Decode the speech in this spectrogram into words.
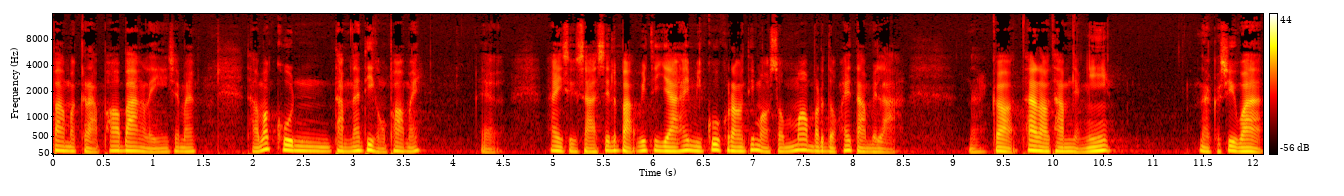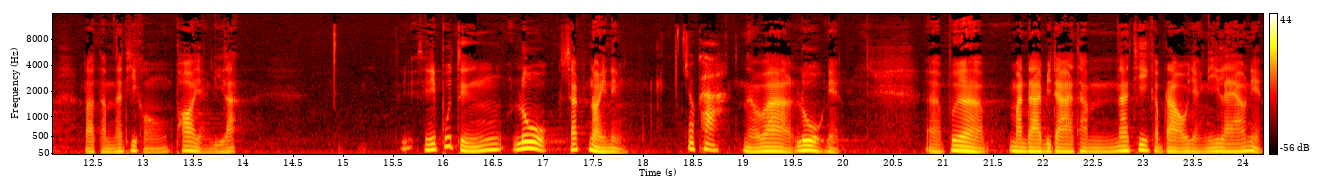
บ้างมากราบพ่อบ้างอะไรอย่างนี้ใช่ไหมถามว่าคุณทำหน้าที่ของพ่อไหมเออให้ศึกษาศิลปะวิทยาให้มีคู่ครองที่เหมาะสมมอบมรดกให้ตามเวลานะก็ถ้าเราทำอย่างนี้นะก็ชื่อว่าเราทำหน้าที่ของพ่ออย่างดีละทีนี้พูดถึงลูกสักหน่อยหนึ่งเจ้าค่ะนะว่าลูกเนี่ยเพื่อมารดาบิดาทำหน้าที่กับเราอย่างนี้แล้วเนี่ย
